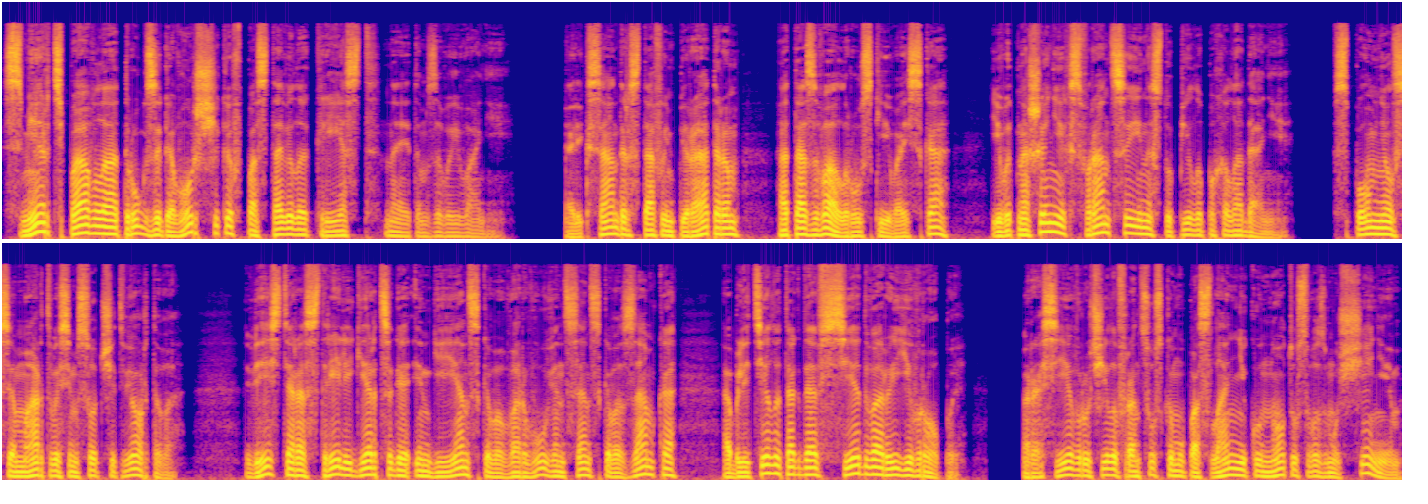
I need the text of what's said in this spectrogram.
Смерть Павла от рук заговорщиков поставила крест на этом завоевании. Александр, став императором, отозвал русские войска, и в отношениях с Францией наступило похолодание. Вспомнился март 804-го. Весть о расстреле герцога Ингиенского во рву Винсентского замка облетела тогда все дворы Европы. Россия вручила французскому посланнику ноту с возмущением,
